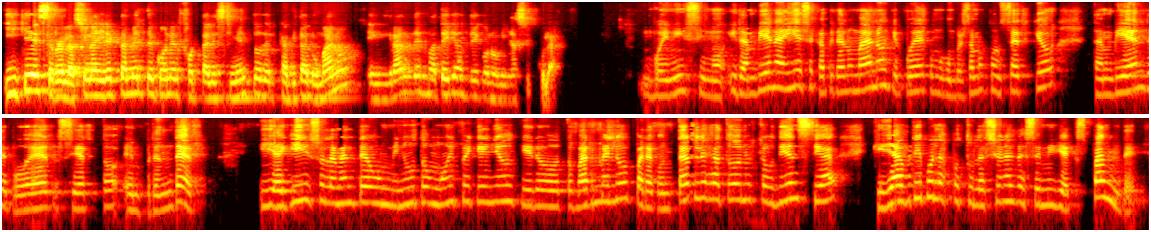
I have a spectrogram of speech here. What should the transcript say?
y que se relaciona directamente con el fortalecimiento del capital humano en grandes materias de economía circular. Buenísimo. Y también ahí ese capital humano que puede, como conversamos con Sergio, también de poder, ¿cierto?, emprender. Y aquí solamente un minuto muy pequeño quiero tomármelo para contarles a toda nuestra audiencia que ya abrimos las postulaciones de Semilla Expande.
